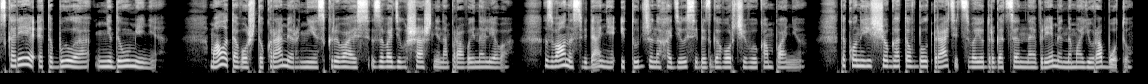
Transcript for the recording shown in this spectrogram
Скорее, это было недоумение. Мало того, что Крамер, не скрываясь, заводил шашни направо и налево, звал на свидание и тут же находил себе сговорчивую компанию — так он еще готов был тратить свое драгоценное время на мою работу.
